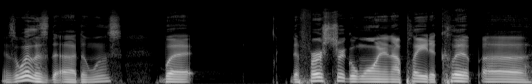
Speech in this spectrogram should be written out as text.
as well as the other ones. But the first trigger warning, I played a clip uh,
